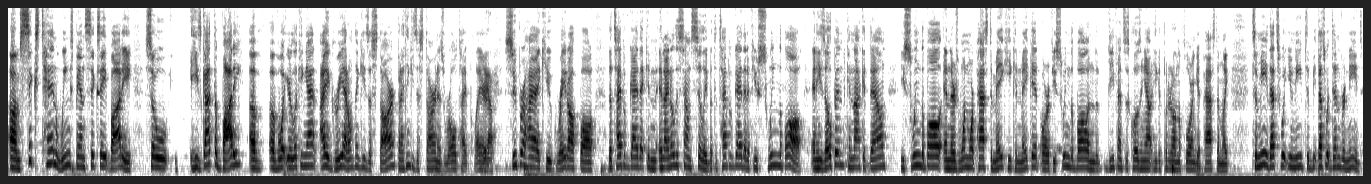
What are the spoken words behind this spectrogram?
um, 6'10, wingspan, six eight body. So he's got the body of of what you're looking at. I agree. I don't think he's a star, but I think he's a star in his role type player. Yeah. Super high IQ, great off ball. The type of guy that can and I know this sounds silly, but the type of guy that if you swing the ball and he's open, can knock it down. You swing the ball and there's one more pass to make, he can make it. Or if you swing the ball and the defense is closing out, he could put it on the floor and get past him. Like to me, that's what you need to be that's what Denver needs.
